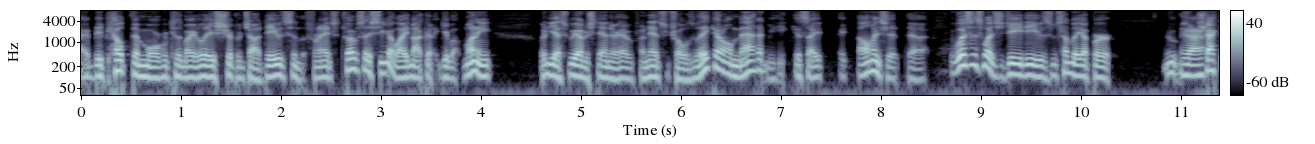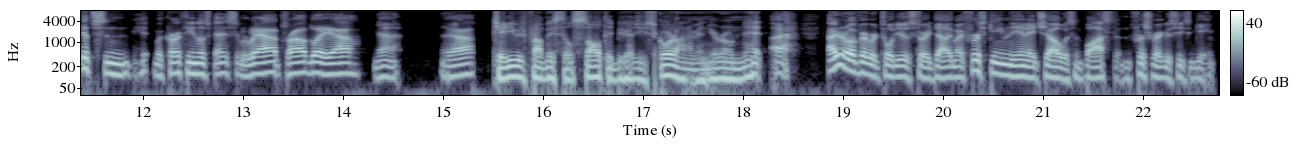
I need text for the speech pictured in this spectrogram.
I help them more because of my relationship with John Davidson, the financial troubles. I said, yeah, well, I'm not going to give up money, but yes, we understand they're having financial troubles. But they get all mad at me because I acknowledged it. Uh, it wasn't as much JD; it was some of the upper yeah. Checketts and McCarthy and those guys. Yeah, probably. Yeah. Yeah. Yeah. JD was probably still salty because you scored on him in your own net. Uh, I don't know if I've ever told you the story, Dally. My first game in the NHL was in Boston, first regular season game.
